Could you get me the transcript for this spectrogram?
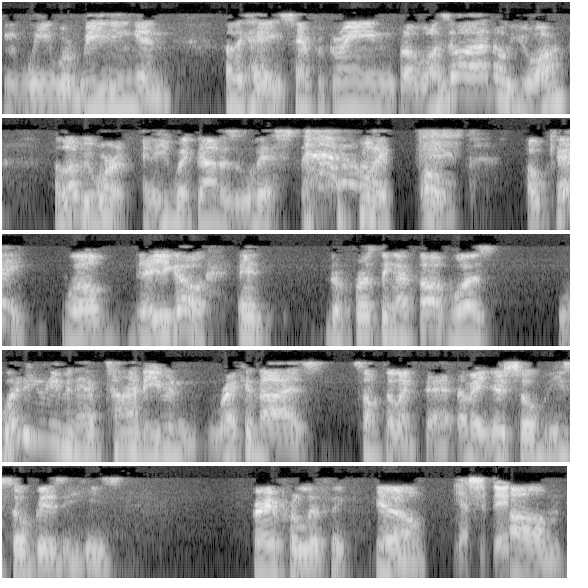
we were meeting and I was like, hey, Sanford Greene, blah, blah, blah. Said, oh, I know you are. I love your work. And he went down his list. I'm like, oh, okay. Well, there you go. And the first thing I thought was, where do you even have time to even recognize something like that? I mean, you're so, he's so busy. He's very prolific, you know. Yes, it did. Um,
